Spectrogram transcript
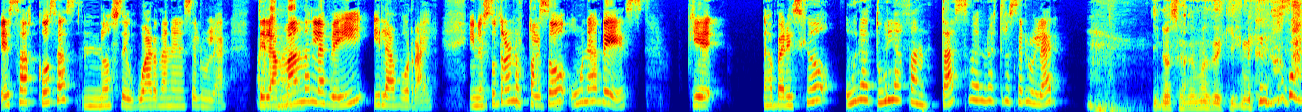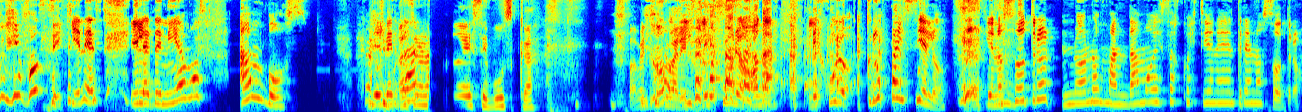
esas cosas no se guardan en el celular. Te las mandas, las veí y las borráis. Y nosotros nos ¿Por qué, pasó una vez que apareció una tula fantasma en nuestro celular. Y no sabemos de quién es. No sabíamos de quién es. Y la teníamos ambos. De Hacer verdad. una foto de se busca. Ver se No, y parece. les juro, onda, les juro, cruz para el cielo, que nosotros no nos mandamos esas cuestiones entre nosotros.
